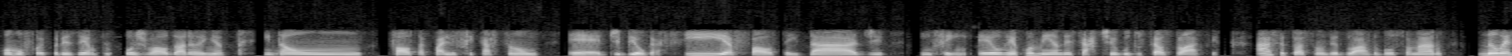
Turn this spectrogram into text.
como foi, por exemplo, Oswaldo Aranha. Então, falta qualificação é, de biografia, falta idade, enfim, eu recomendo esse artigo do Celso Laffer. A situação de Eduardo Bolsonaro não é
